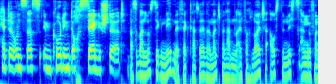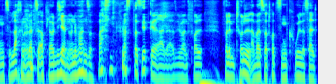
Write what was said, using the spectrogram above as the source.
hätte uns das im Coding doch sehr gestört. Was aber einen lustigen Nebeneffekt hatte, weil manchmal haben einfach Leute aus dem Nichts angefangen zu lachen oder zu applaudieren und wir waren so, was, was passiert gerade? Also wir waren voll, voll im Tunnel, aber es war trotzdem cool, dass halt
